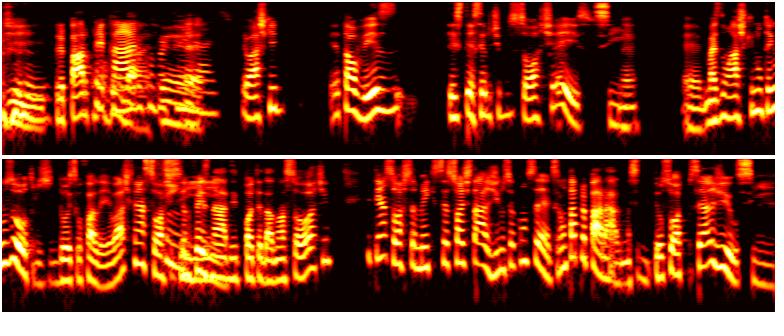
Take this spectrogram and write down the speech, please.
de preparo com Preparo com oportunidade. É. oportunidade. Eu acho que é, talvez esse terceiro tipo de sorte é isso. Sim. né? É, mas não acho que não tem os outros dois que eu falei. Eu acho que tem a sorte que você não fez Sim. nada e pode ter dado uma sorte. E tem a sorte também que você só está agindo, você consegue. Você não está preparado, mas você deu sorte porque você agiu. Sim.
